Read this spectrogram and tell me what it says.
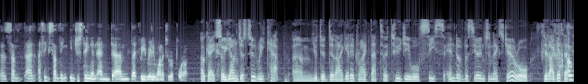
uh, some I think something interesting and and um, that we really wanted to report on. Okay, so Jan, just to recap, um, you did did I get it right that uh, 2G will cease end of this year into next year, or did I get that? Oh.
